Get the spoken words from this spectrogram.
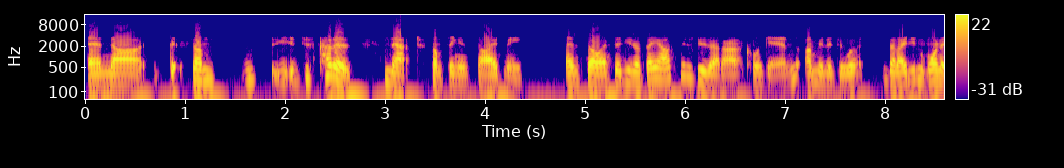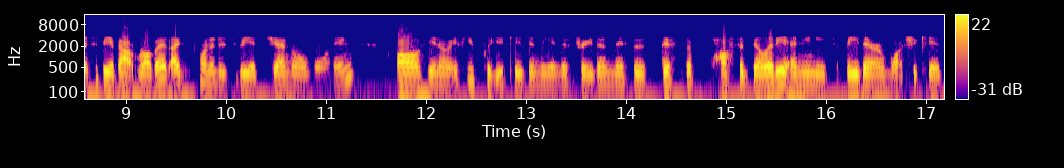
And uh, some, it just kind of snapped something inside me. And so I said, you know, if they ask me to do that article again, I'm going to do it. But I didn't want it to be about Robert. I just wanted it to be a general warning of, you know, if you put your kids in the industry, then this is this is a possibility, and you need to be there and watch your kids.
